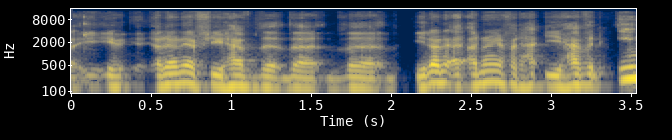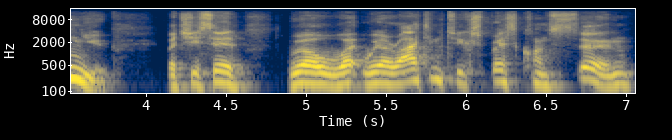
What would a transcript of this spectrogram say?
I don't know if you have the, the, the you don't, I don't know if it, you have it in you, but she said, well, we are writing to express concern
